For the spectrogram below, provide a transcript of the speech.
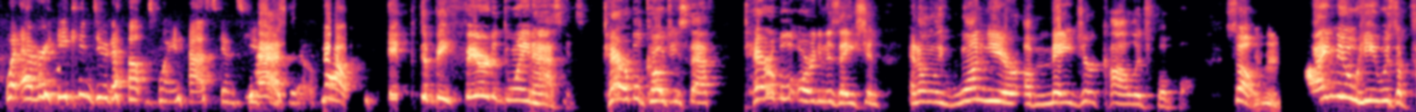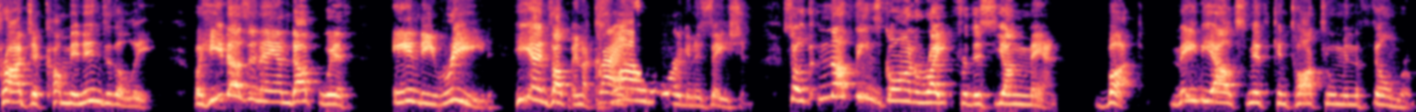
whatever he can do to help Dwayne Haskins, he yes. do. Now, it, to be fair to Dwayne Haskins, terrible coaching staff, terrible organization, and only one year of major college football. So mm-hmm. I knew he was a project coming into the league, but he doesn't end up with Andy Reid. He ends up in a clown right. organization. So nothing's gone right for this young man. But maybe Alex Smith can talk to him in the film room,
